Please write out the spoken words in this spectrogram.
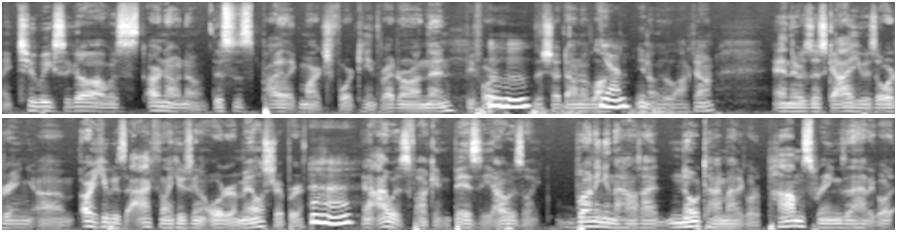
like two weeks ago i was or no no this is probably like march 14th right around then before Mhm. the shutdown of lock Yeah. you know the lockdown and there was this guy he was ordering, um, or he was acting like he was gonna order a male stripper, Uh huh. and I was fucking busy. I was like running in the house. I had no time. I had to go to Palm Springs, and I had to go to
